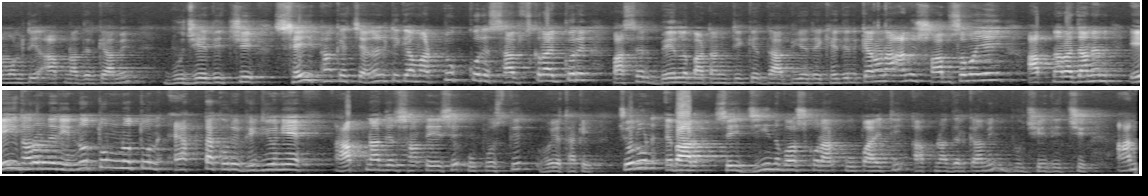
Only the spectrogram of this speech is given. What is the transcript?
আমলটি আপনাদেরকে আমি বুঝিয়ে দিচ্ছি। সেই ফাঁকে চ্যানেলটিকে আমার টুক করে সাবস্ক্রাইব করে পাশের বেল বাটনটিকে দাবিয়ে রেখে দিন। কেননা আমি সব সময়েই, আপনারা জানেন, এই ধরনেরই নতুন নতুন একটা করে ভিডিও নিয়ে আপনাদের সাথে এসে উপস্থিত হয়ে থাকে। চলুন এবার সেই জিন বস করার উপায়টি আপনাদেরকে আমি বুঝিয়ে দিচ্ছি। আমি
